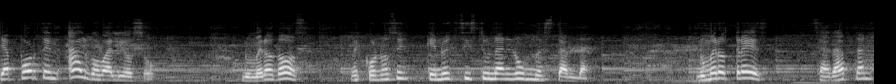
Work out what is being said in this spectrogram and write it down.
y aporten algo valioso. Número 2. Reconocen que no existe un alumno estándar. Número 3. Se adaptan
